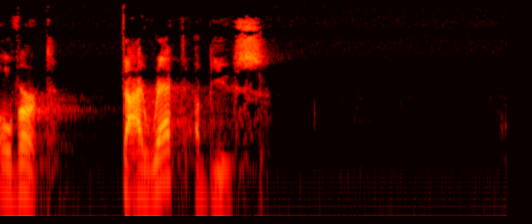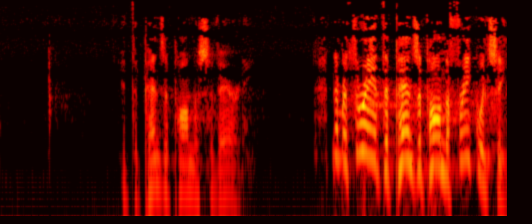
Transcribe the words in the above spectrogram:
overt, direct abuse, it depends upon the severity. Number three, it depends upon the frequency.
